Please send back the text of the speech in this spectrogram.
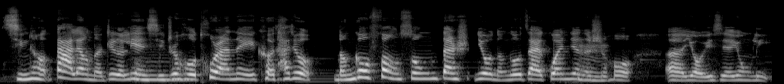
形成大量的这个练习之后，突然那一刻它就能够放松，但是又能够在关键的时候。呃，有一些用力，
